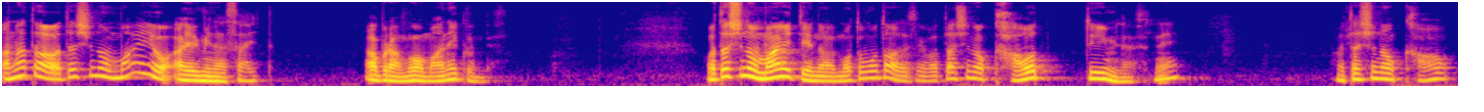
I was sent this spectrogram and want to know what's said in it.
あなたは私の前を歩みなさいと。アブラムを招くんです。私の前っていうのはもともとはですね、私の顔っていう意味なんですね。私の顔。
